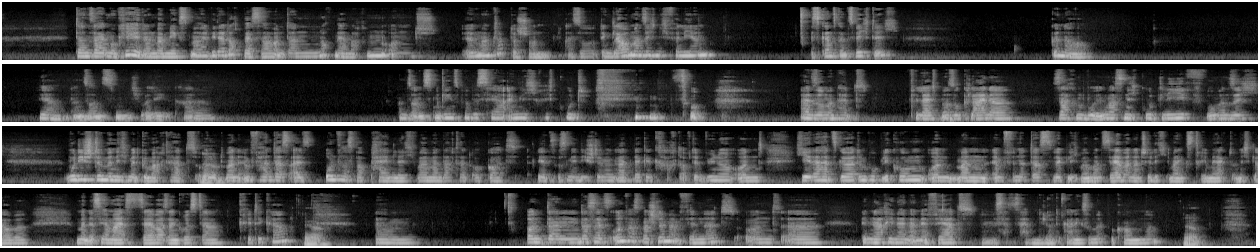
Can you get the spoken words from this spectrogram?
dann sagen, okay, dann beim nächsten Mal wieder doch besser und dann noch mehr machen und irgendwann klappt das schon. Also den Glauben an sich nicht verlieren ist ganz, ganz wichtig. Genau. Ja, und ansonsten, ich überlege gerade, ansonsten ging es mir bisher eigentlich recht gut. so. Also man hat vielleicht mal so kleine Sachen, wo irgendwas nicht gut lief, wo man sich wo die Stimme nicht mitgemacht hat. Und ja. man empfand das als unfassbar peinlich, weil man dachte hat, oh Gott, jetzt ist mir die Stimme gerade weggekracht auf der Bühne und jeder hat es gehört im Publikum und man empfindet das wirklich, weil man es selber natürlich immer extrem merkt. Und ich glaube, man ist ja meist selber sein größter Kritiker. Ja. Ähm, und dann das als unfassbar schlimm empfindet und äh, im Nachhinein dann erfährt, das haben die Leute gar nicht so mitbekommen. Ne? Ja.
